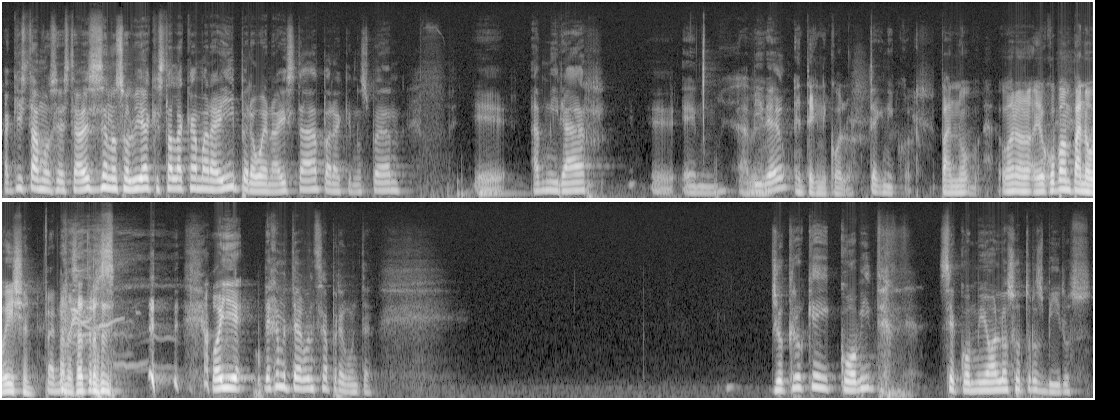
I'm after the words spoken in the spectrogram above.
Aquí estamos. Este. A veces se nos olvida que está la cámara ahí, pero bueno, ahí está para que nos puedan eh, admirar eh, en video. En Technicolor. Technicolor. Pano, bueno, ocupan Panovision. Para nosotros. Oye, déjame te hago esa pregunta. Yo creo que COVID se comió a los otros virus.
